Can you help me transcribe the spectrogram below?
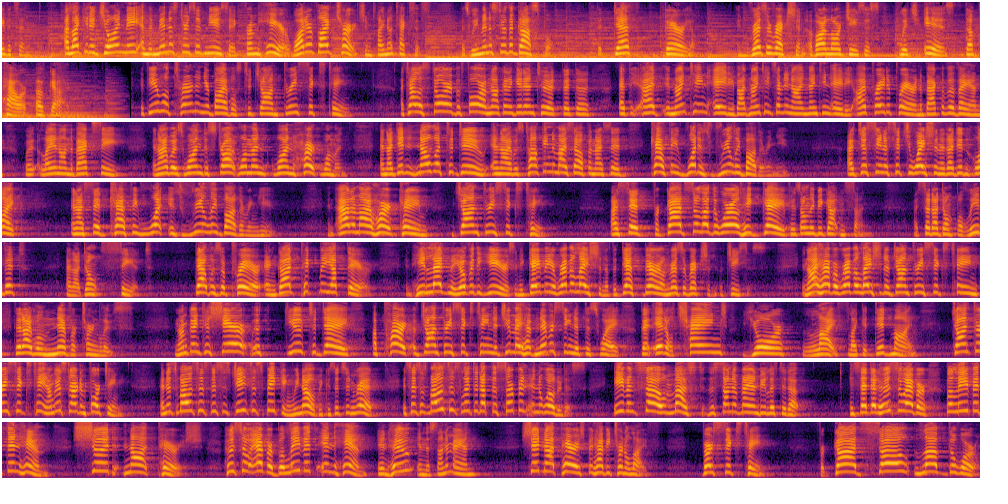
Davidson. I'd like you to join me and the ministers of music from here, Water of Life Church in Plano, Texas, as we minister the gospel, the death, burial, and resurrection of our Lord Jesus, which is the power of God. If you will turn in your Bibles to John 3:16. I tell a story before, I'm not going to get into it, but the at the, in 1980, about 1979, 1980, I prayed a prayer in the back of a van, laying on the back seat. And I was one distraught woman, one hurt woman. And I didn't know what to do. And I was talking to myself and I said, Kathie, what is really bothering you? I'd just seen a situation that I didn't like. And I said, Kathie, what is really bothering you? And out of my heart came John 3:16. I said, For God so loved the world, he gave his only begotten Son. I said, I don't believe it and I don't see it. That was a prayer, and God picked me up there. And he led me over the years, and he gave me a revelation of the death, burial, and resurrection of Jesus. And I have a revelation of John 3:16 that I will never turn loose. And I'm going to share with you today a part of John 3:16 that you may have never seen it this way, but it'll change your life like it did mine. John 3:16. I'm going to start in 14. And it's Moses, this is Jesus speaking. We know because it's in red. It says, As Moses lifted up the serpent in the wilderness, even so must the Son of Man be lifted up. He said that whosoever believeth in him should not perish. Whosoever believeth in him, in who? In the Son of Man, should not perish but have eternal life. Verse 16 For God so loved the world,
